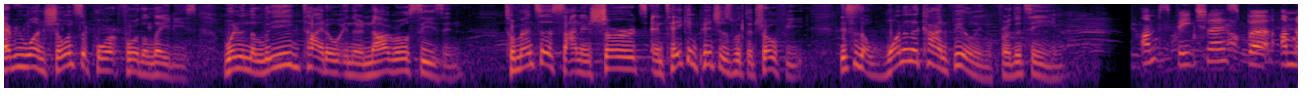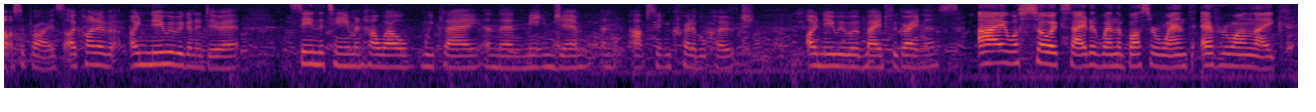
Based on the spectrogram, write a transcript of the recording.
Everyone showing support for the ladies, winning the league title in their inaugural season. Tormenta signing shirts and taking pictures with the trophy. This is a one-in-a-kind feeling for the team. I'm speechless, but I'm not surprised. I kind of I knew we were going to do it. Seeing the team and how well we play, and then meeting Jim, an absolute incredible coach, I knew we were made for greatness. I was so excited when the buzzer went. Everyone like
